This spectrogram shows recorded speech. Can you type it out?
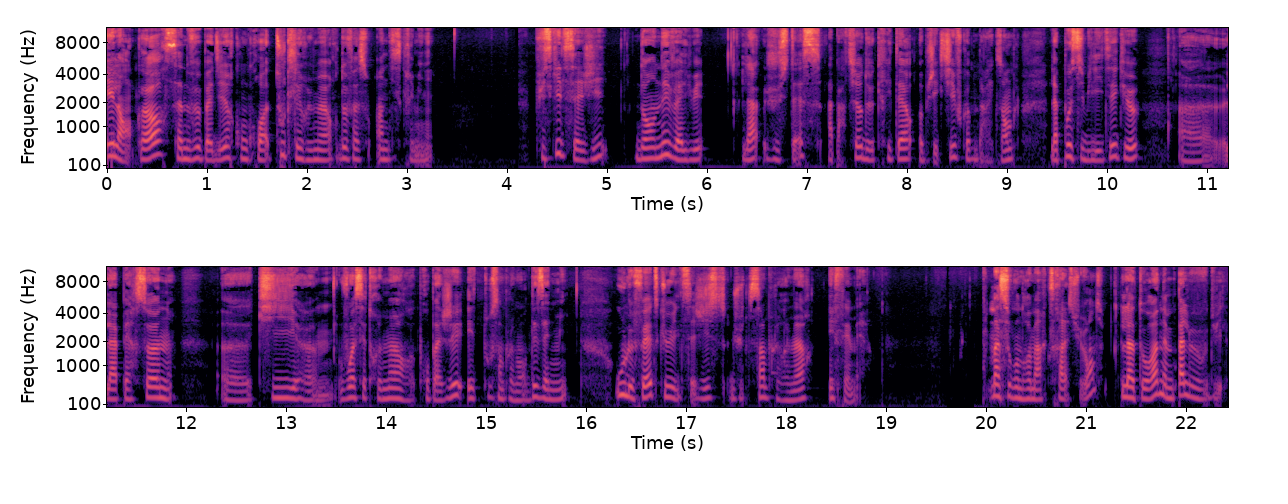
Et là encore, ça ne veut pas dire qu'on croit toutes les rumeurs de façon indiscriminée, puisqu'il s'agit d'en évaluer la justesse à partir de critères objectifs, comme par exemple la possibilité que euh, la personne euh, qui euh, voit cette rumeur propagée est tout simplement des ennemis, ou le fait qu'il s'agisse d'une simple rumeur éphémère. Ma seconde remarque sera la suivante. La Torah n'aime pas le vaudeville.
